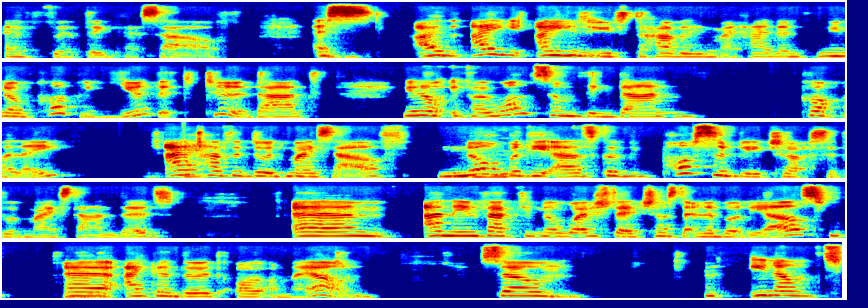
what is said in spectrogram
everything herself as I, I I used to have it in my head, and you know, probably you did too, that you know, if I want something done properly, I have to do it myself. Mm-hmm. Nobody else could be possibly trusted with my standards. Um, and in fact, you know, why should I trust anybody else? Uh, mm-hmm. I can do it all on my own. So, you know, t-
